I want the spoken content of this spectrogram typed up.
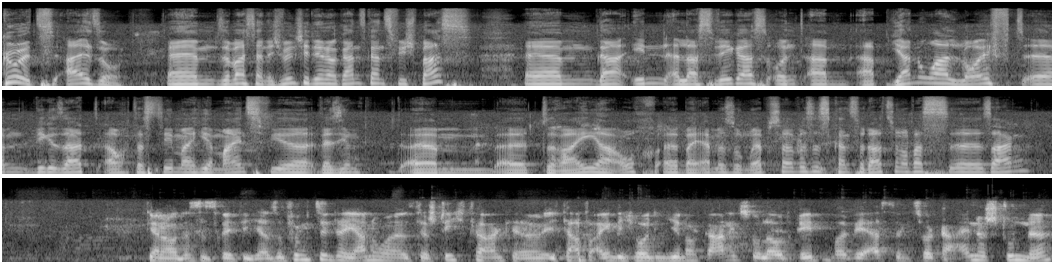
Gut, also, ähm, Sebastian, ich wünsche dir noch ganz, ganz viel Spaß ähm, da in Las Vegas und ab, ab Januar läuft, ähm, wie gesagt, auch das Thema hier Mainz 4 Version 3 äh, ja auch äh, bei Amazon Web Services. Kannst du dazu noch was äh, sagen? Genau, das ist richtig. Also 15. Januar ist der Stichtag. Äh, ich darf eigentlich heute hier noch gar nicht so laut reden, weil wir erst in circa einer Stunde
